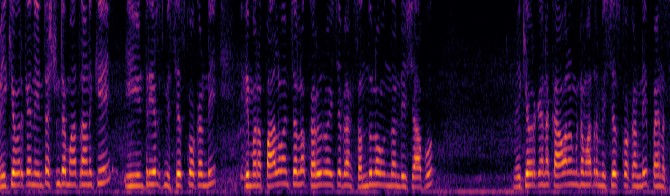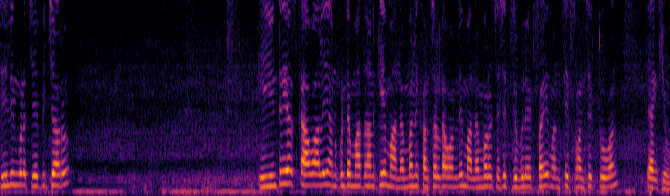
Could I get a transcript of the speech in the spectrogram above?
మీకు ఎవరికైనా ఇంట్రెస్ట్ ఉంటే మాత్రానికి ఈ ఇంటీరియల్స్ మిస్ చేసుకోకండి. ఇది మన పాలవంచలో కరూరు వైశ్య బ్యాంక్ సందులో ఉందండి ఈ షాపు. మీకు ఎవరికైనా కావాలనుకుంటే మాత్రం మిస్ చేసుకోకండి. పైన సీలింగ్ కూడా చేపించారు. ఈ ఇంటీరియర్స్ కావాలి అనుకుంటే మాత్రానికి మా నెంబర్ని కన్సల్ట్ అవ్వండి. మా నెంబర్ వచ్చేసి triple eight five one six one six two one. Thank you.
